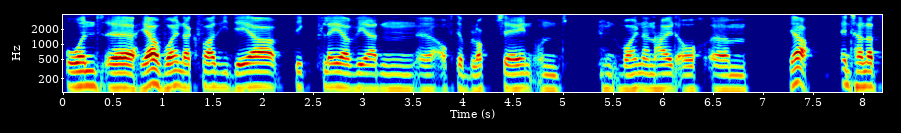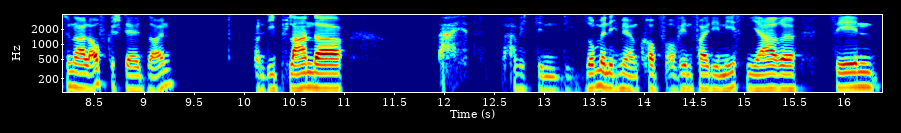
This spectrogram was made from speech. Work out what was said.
und, äh, ja, wollen da quasi der Big Player werden, äh, auf der Blockchain und wollen dann halt auch, ähm, ja, international aufgestellt sein. Und die planen da ah, jetzt habe ich den die Summe nicht mehr im Kopf, auf jeden Fall die nächsten Jahre 10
